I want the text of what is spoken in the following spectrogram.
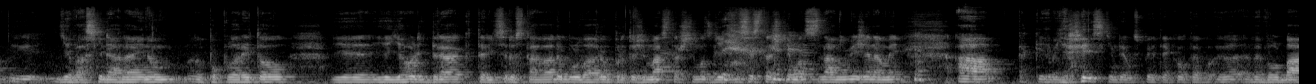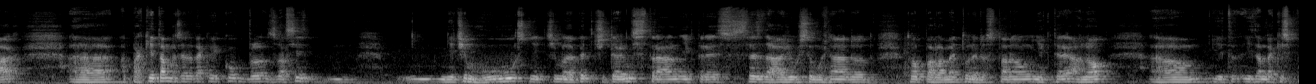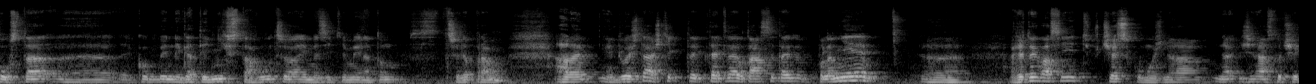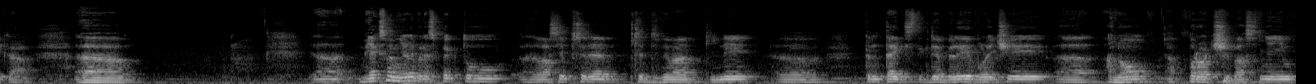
je vlastně dána jenom popularitou je, je jeho lídra, který se dostává do bulváru, protože má strašně moc dětí se strašně moc známými ženami a tak je vidět, že s tím jde uspět jako ve, ve volbách. A pak je tam řada takových jako vlastně něčím hůř, něčím lépe čitelných stran, některé se zdá, že už se možná do toho parlamentu nedostanou, některé ano. Je, tam taky spousta eh, jakoby negativních vztahů, třeba i mezi těmi na tom středopravu. Ale důležitá ještě k té tvé otázce, tak podle mě je, eh, a že to je vlastně v Česku možná, že nás to čeká. Eh, my, jak jsme měli v Respektu vlastně před, před dvěma týdny ten text, kde byli voliči ano a proč vlastně jim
